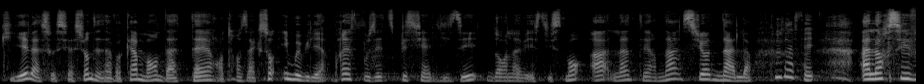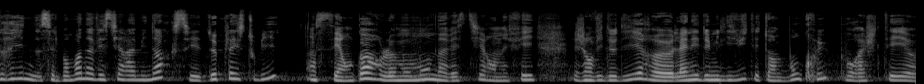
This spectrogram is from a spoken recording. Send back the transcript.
qui est l'association des avocats mandataires en transactions immobilières. Bref, vous êtes spécialisée dans l'investissement à l'international. Tout à fait. Alors Séverine, c'est le moment d'investir à Minorque, c'est The Place to Be? C'est encore le moment d'investir. En effet, j'ai envie de dire, euh, l'année 2018 est un bon cru pour acheter euh,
